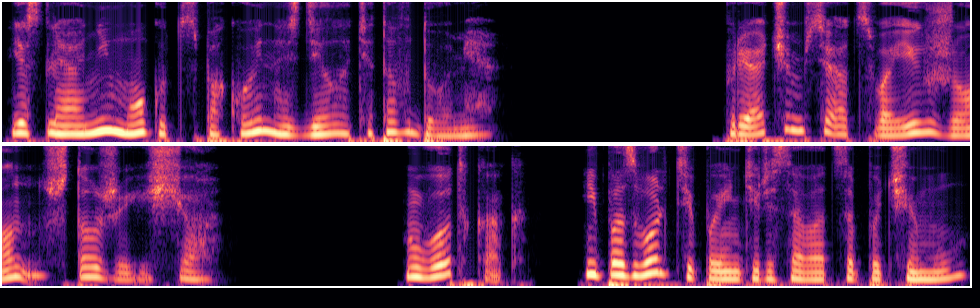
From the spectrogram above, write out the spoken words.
если они могут спокойно сделать это в доме?» «Прячемся от своих жен, что же еще? Вот как. И позвольте поинтересоваться, почему.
